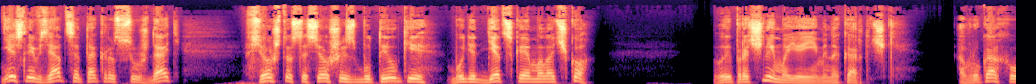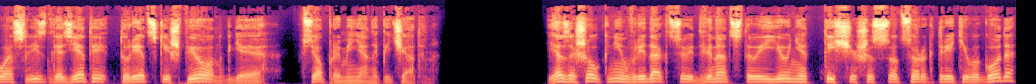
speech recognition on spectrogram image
Если взяться так рассуждать, все, что сосешь из бутылки, будет детское молочко. Вы прочли мое имя на карточке, а в руках у вас лист газеты «Турецкий шпион», где все про меня напечатано. Я зашел к ним в редакцию 12 июня 1643 года,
